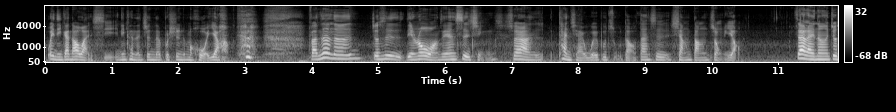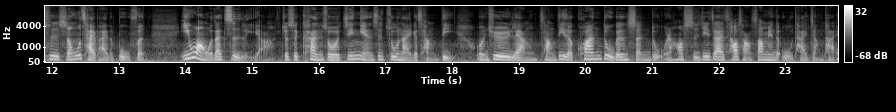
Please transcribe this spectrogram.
为你感到惋惜，你可能真的不是那么火药。反正呢，就是联络网这件事情，虽然看起来微不足道，但是相当重要。再来呢，就是生物彩排的部分。以往我在治理啊，就是看说今年是租哪一个场地，我们去量场地的宽度跟深度，然后实际在操场上面的舞台讲台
